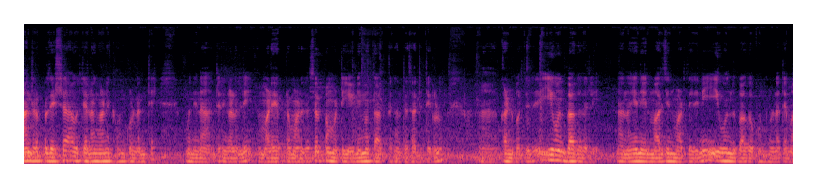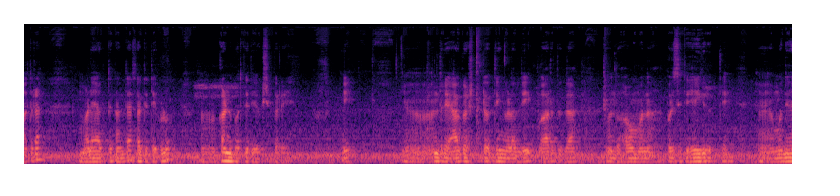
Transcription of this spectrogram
ಆಂಧ್ರ ಪ್ರದೇಶ ಹಾಗೂ ತೆಲಂಗಾಣಕ್ಕೆ ಹೊಂದ್ಕೊಂಡಂತೆ ಮುಂದಿನ ದಿನಗಳಲ್ಲಿ ಮಳೆಯ ಪ್ರಮಾಣದ ಸ್ವಲ್ಪ ಮಟ್ಟಿಗೆ ಇಳಿಮುಖ ಆಗ್ತಕ್ಕಂಥ ಸಾಧ್ಯತೆಗಳು ಕಂಡುಬರ್ತಿದೆ ಈ ಒಂದು ಭಾಗದಲ್ಲಿ ನಾನು ಏನೇನು ಮಾರ್ಜಿನ್ ಮಾಡ್ತಿದ್ದೀನಿ, ಈ ಒಂದು ಭಾಗ ಹೊಂದ್ಕೊಂಡಂತೆ ಮಾತ್ರ ಮಳೆ ಆಗ್ತಕ್ಕಂಥ ಸಾಧ್ಯತೆಗಳು ಕಂಡುಬರ್ತಿದೆ ವೀಕ್ಷಕರೇ. ಅಂದರೆ ಆಗಸ್ಟ್ ತಿಂಗಳಲ್ಲಿ ಭಾರತದ ಒಂದು ಹವಾಮಾನ ಪರಿಸ್ಥಿತಿ ಹೇಗಿರುತ್ತೆ? ಮುಂದಿನ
